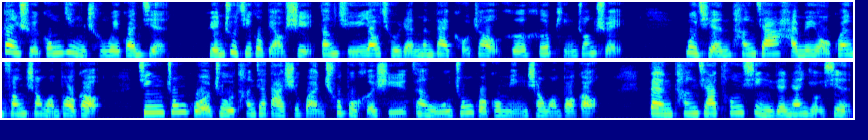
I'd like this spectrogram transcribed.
淡水供应成为关键。援助机构表示，当局要求人们戴口罩和喝瓶装水。”目前，汤加还没有官方伤亡报告。经中国驻汤加大使馆初步核实，暂无中国公民伤亡报告。但汤加通信仍然有限，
